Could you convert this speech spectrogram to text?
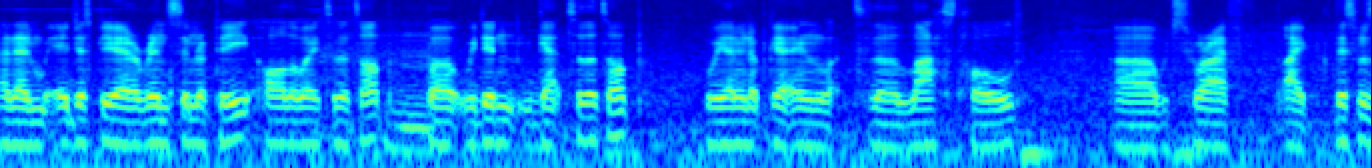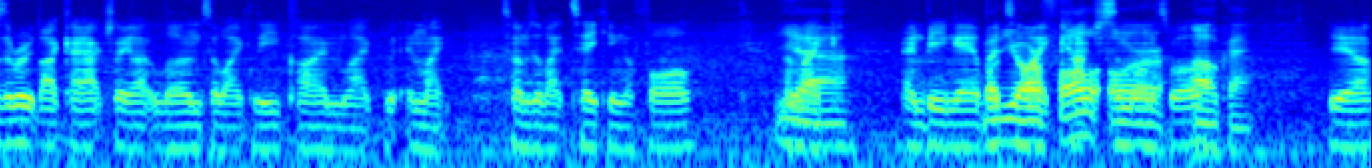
and then it'd just be a rinse and repeat all the way to the top. Mm. But we didn't get to the top. We ended up getting to the last hold, uh, which is where I f- like this was the route like I actually like learned to like lead climb like in like terms of like taking a fall and, like, Yeah. and being able but to like catch someone as well. oh, okay. Yeah,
